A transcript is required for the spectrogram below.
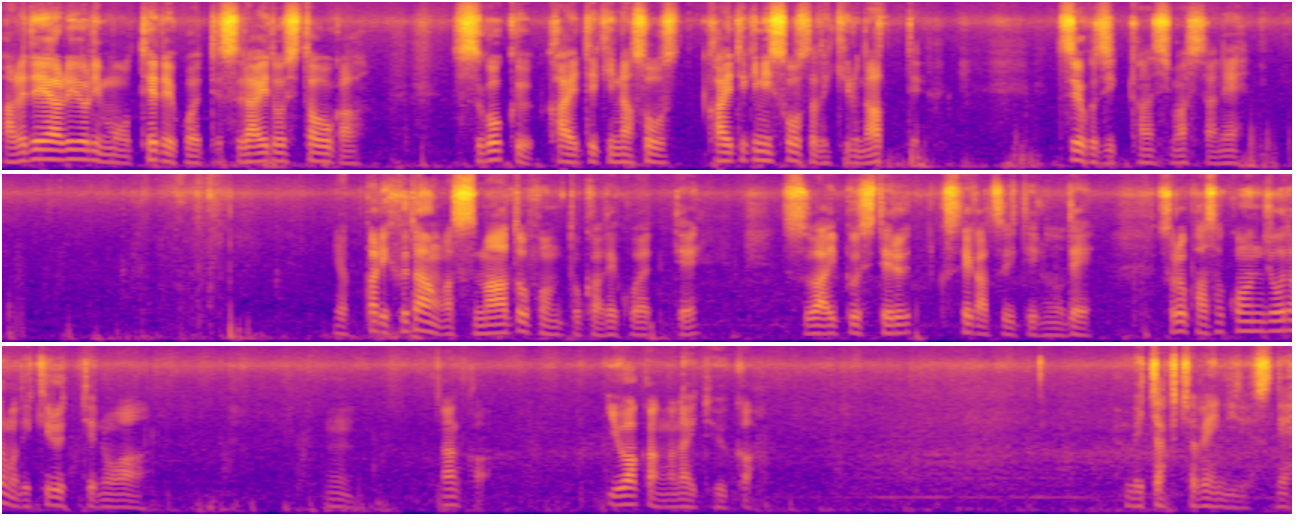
あれでやるよりも手でこうやってスライドした方がすごく快適な操快適に操作できるなって強く実感しましたね。やっぱり普段はスマートフォンとかでこうやってスワイプしてる癖がついているのでそれをパソコン上でもできるっていうのはうんなんか違和感がないというかめちゃくちゃ便利ですね。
